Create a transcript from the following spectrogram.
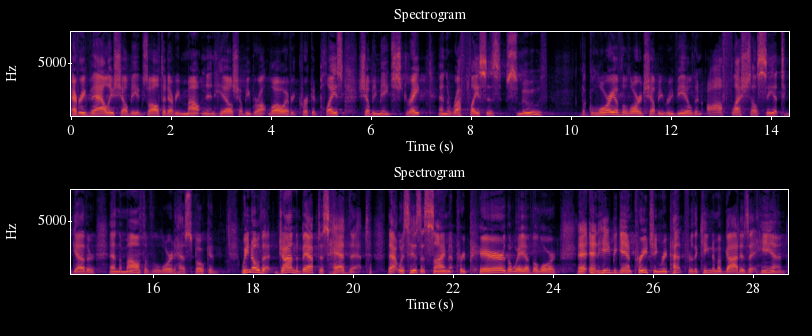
Every valley shall be exalted, every mountain and hill shall be brought low, every crooked place shall be made straight, and the rough places smooth. The glory of the Lord shall be revealed, and all flesh shall see it together, and the mouth of the Lord has spoken. We know that John the Baptist had that. That was his assignment prepare the way of the Lord. And, he began preaching, Repent, for the kingdom of God is at hand.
